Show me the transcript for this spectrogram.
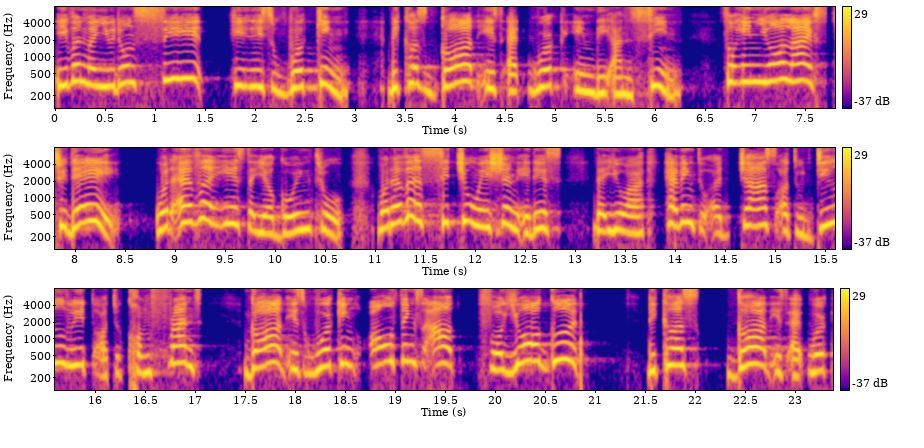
Even when you don't see it, He is working. Because God is at work in the unseen. So in your lives today, whatever it is that you're going through, whatever situation it is that you are having to adjust or to deal with or to confront, God is working all things out for your good because God is at work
